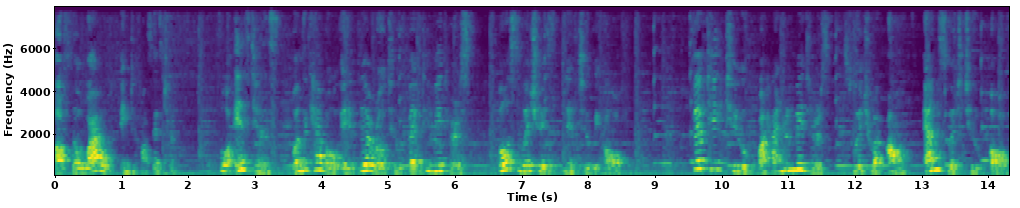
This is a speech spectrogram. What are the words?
of the wire intercom system. For instance, when the cable is 0 to 50 meters, both switches need to be off. 50 to 100 meters, switch 1 on and switch 2 off.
